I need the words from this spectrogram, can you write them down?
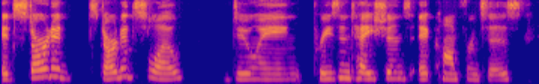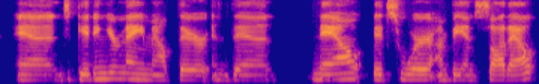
it started started slow, doing presentations at conferences and getting your name out there, and then now it's where I'm being sought out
